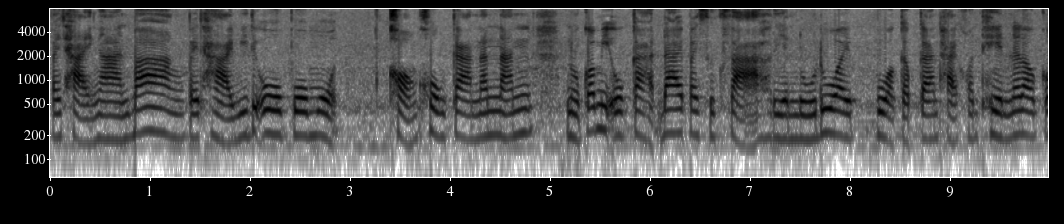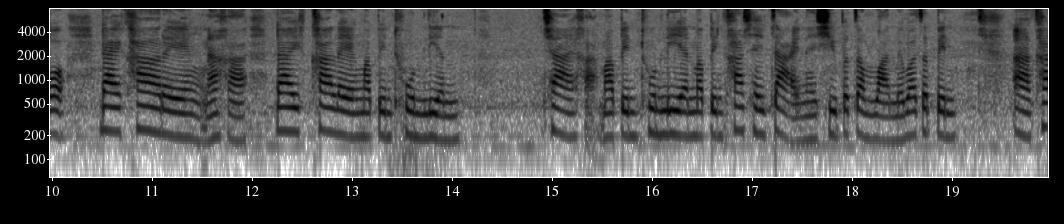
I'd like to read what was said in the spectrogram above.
ไปถ่ายงานบ้าง ไปถ่ายวิดีโอโปรโมทของโครงการนั้นๆ หนูก็มีโอกาสได้ไปศึกษาเรียนรู้ด้วย บวกกับการถ่ายคอนเทนต์ แล้วเราก็ได้ค่าแรงนะคะ ได้ค่าแรงมาเป็นทุนเรียน ใช่ค่ะ มาเป็นทุนเรียน มาเป็นค่าใช้จ่ายในชีวิตประจำวัน ไม่ว่าจะเป็นค่า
